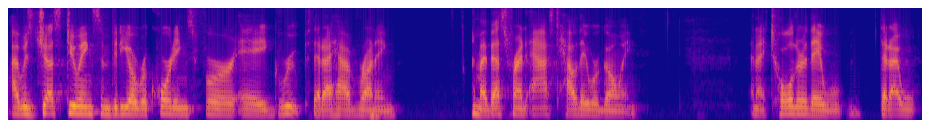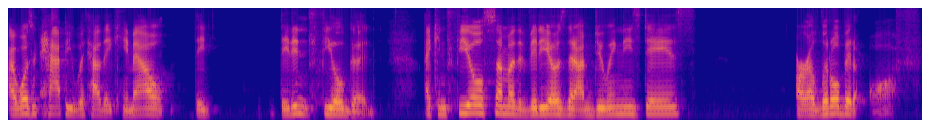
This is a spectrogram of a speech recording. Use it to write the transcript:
I was just doing some video recordings for a group that I have mm-hmm. running, and my best friend asked how they were going. And I told her they that I I wasn't happy with how they came out. They they didn't feel good. I can feel some of the videos that I'm doing these days are a little bit off.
